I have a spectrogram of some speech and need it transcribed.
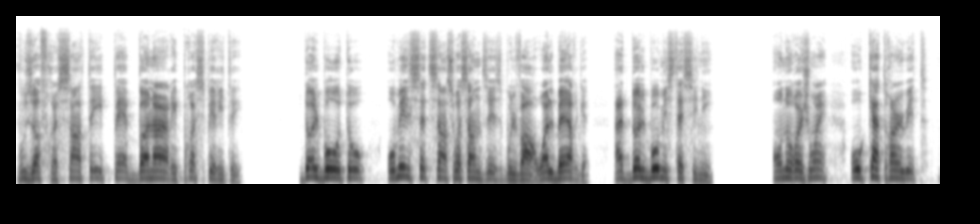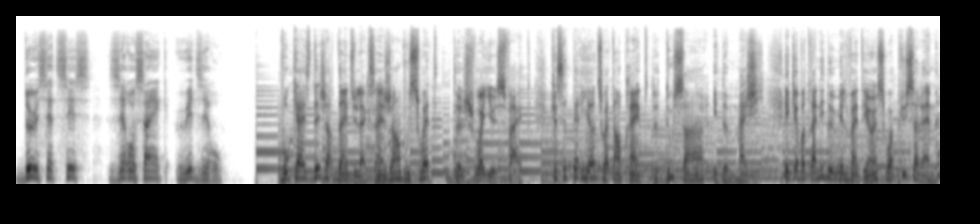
vous offre santé, paix, bonheur et prospérité. Dolbo Auto, au 1770 boulevard Walberg, à Dolbo-Mistassini. On nous rejoint au 418 276 0580. Vos caisses Desjardins du Lac-Saint-Jean vous souhaitent de joyeuses fêtes, que cette période soit empreinte de douceur et de magie, et que votre année 2021 soit plus sereine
